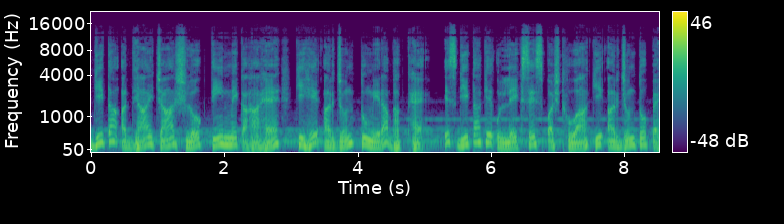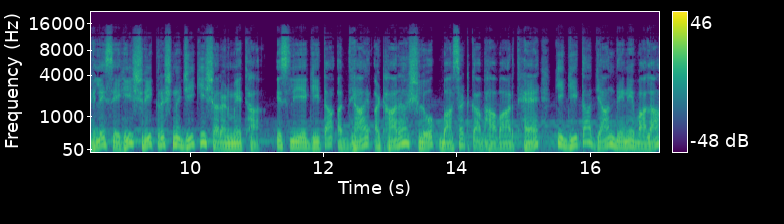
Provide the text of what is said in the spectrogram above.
गीता अध्याय चार श्लोक तीन में कहा है कि हे अर्जुन, तू मेरा भक्त है। इस गीता के उल्लेख से स्पष्ट हुआ कि अर्जुन तो पहले से ही श्री कृष्ण जी की शरण में था। इसलिए गीता अध्याय 18 श्लोक बासठ का भावार्थ है कि गीता ज्ञान देने वाला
